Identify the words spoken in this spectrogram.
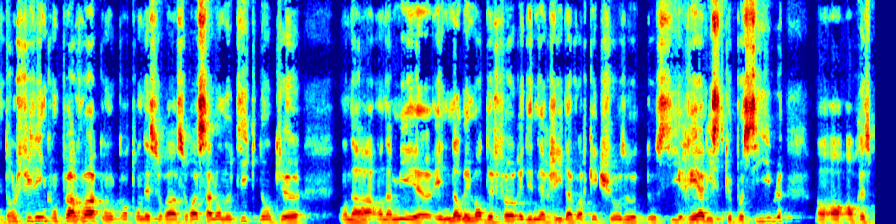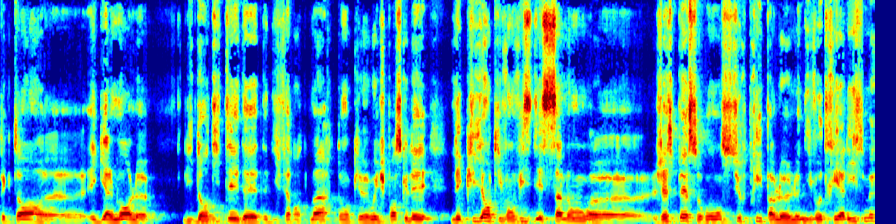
dans le feeling qu'on peut avoir quand, on est sur un, sur un salon nautique. Donc, on a, on a mis euh, énormément d'efforts et d'énergie d'avoir quelque chose d'aussi réaliste que possible, en, respectant euh, également l'identité des, différentes marques. Donc euh, oui, je pense que les, les, clients qui vont visiter ce salon, j'espère, seront surpris par le, niveau de réalisme.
